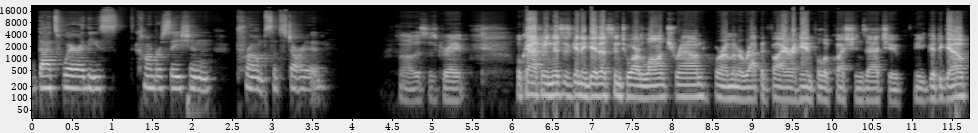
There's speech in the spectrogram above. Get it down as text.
that's where these conversation prompts have started. Oh, this is great. Well, Cathryn, this is going to get us into our launch round where I'm going to rapid fire a handful of questions at you. Are you good to go?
